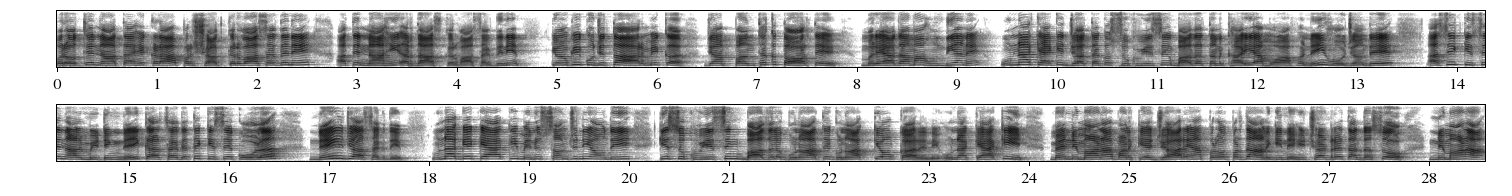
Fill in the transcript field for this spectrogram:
ਪਰ ਉੱਥੇ ਨਾ ਤਾਂ ਇਹ ਕੜਾਹ ਪ੍ਰਸ਼ਾਦ ਕਰਵਾ ਸਕਦੇ ਨੇ ਅਤੇ ਨਾ ਹੀ ਅਰਦਾਸ ਕਰਵਾ ਸਕਦੇ ਨੇ, ਕਿਉਂਕਿ ਕੁਝ ਧਾਰਮਿਕ ਜਾਂ ਪੰਥਕ ਤੌਰ ਤੇ ਮਰਿਆਦਾਵਾਂ ਹੁੰਦੀਆਂ ਨੇ। ਉਹਨਾਂ ਕਹਿ ਕਿ ਜਦ ਤੱਕ ਸੁਖਵੀਰ ਸਿੰਘ ਬਾਦਲ ਤਨਖਾਹੀਆ ਮੁਆਫ ਨਹੀਂ ਹੋ ਜਾਂਦੇ, ਅਸੀਂ ਕਿਸੇ ਨਾਲ ਮੀਟਿੰਗ ਨਹੀਂ ਕਰ ਸਕਦੇ ਤੇ ਕਿਸੇ ਕੋਲ ਨਹੀਂ ਜਾ ਸਕਦੇ। ਉਹਨਾਂ ਅੱਗੇ ਕਿਹਾ ਕਿ ਮੈਨੂੰ ਸਮਝ ਨਹੀਂ ਆਉਂਦੀ ਕਿ ਸੁਖਵੀਰ ਸਿੰਘ ਬਾਦਲ ਗੁਨਾਹ ਤੇ ਗੁਨਾਹ ਕਿਉਂ ਕਰ ਰਹੇ ਨੇ। ਉਹਨਾਂ ਕਿਹਾ ਕਿ ਮੈਂ ਨਿਮਾਣਾ ਬਣ ਕੇ ਜਾ ਰਿਹਾ ਪਰ ਉਹ ਪ੍ਰਧਾਨਗੀ ਨਹੀਂ ਛੱਡ ਰਹੇ, ਤਾਂ ਦੱਸੋ ਨਿਮਾਣਾ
